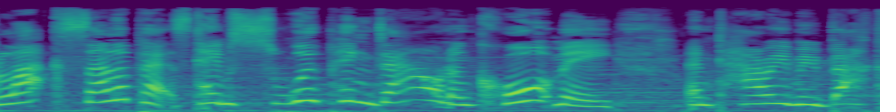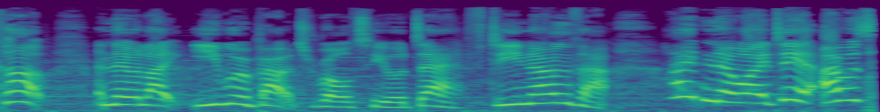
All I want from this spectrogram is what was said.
black salopettes came swooping down and caught me and carried me back up. And they were like, "You were about to roll to your death. Do you know that?" I had no idea. I was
